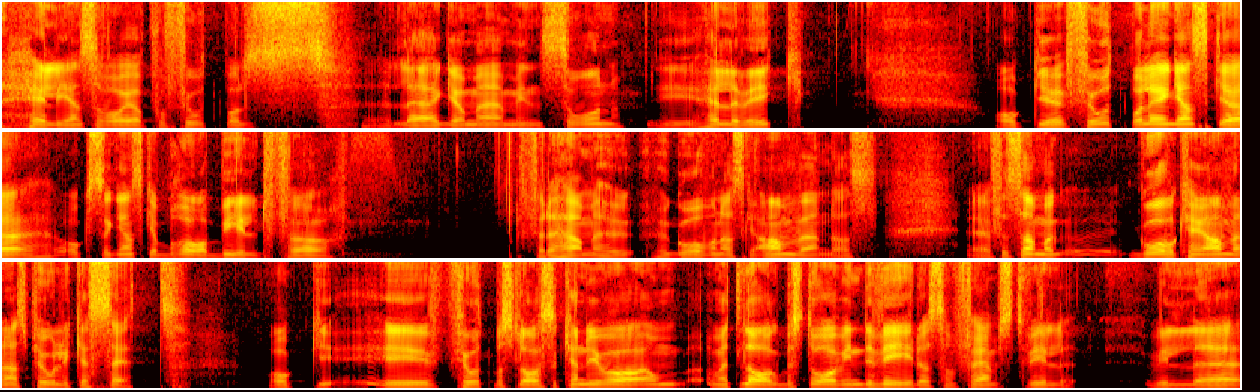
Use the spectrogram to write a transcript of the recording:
helgen så var jag på fotbollsläger med min son i Hällevik. Och eh, fotboll är en ganska, också ganska bra bild för, för det här med hur, hur gåvorna ska användas. Eh, för samma gåvor kan ju användas på olika sätt. Och i fotbollslag så kan det ju vara om, om ett lag består av individer som främst vill, vill eh,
